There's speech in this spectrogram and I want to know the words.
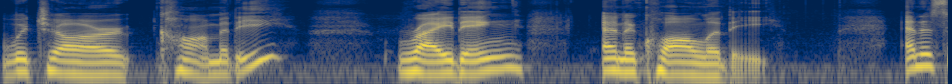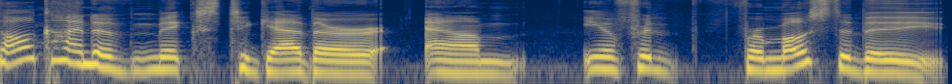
which are comedy, writing, and equality. And it's all kind of mixed together. Um, you know, for for most of the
